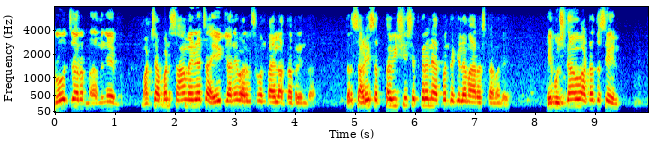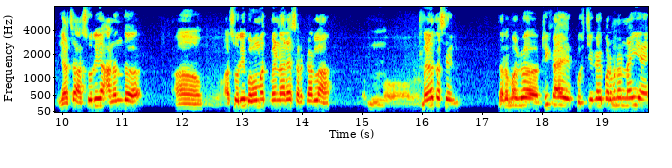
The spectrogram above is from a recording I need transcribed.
रोज जर म्हणजे मागच्या आपण सहा महिन्याचा एक जानेवारी फोन पाहिलं आतापर्यंत तर साडे सत्तावीसशे शेतकऱ्यांनी आत्महत्या केल्या महाराष्ट्रामध्ये. हे भुजनावं वाटत असेल याचा असुरी आनंद असुरी बहुमत मिळणाऱ्या सरकारला मिळत असेल तर मग ठीक आहे खुर्ची काही परमनंट नाही आहे.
